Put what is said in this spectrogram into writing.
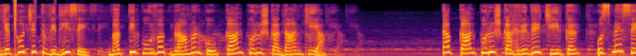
यथोचित विधि से भक्ति पूर्वक ब्राह्मण को काल पुरुष का दान किया। तब काल पुरुष का हृदय चीरकर उसमें से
